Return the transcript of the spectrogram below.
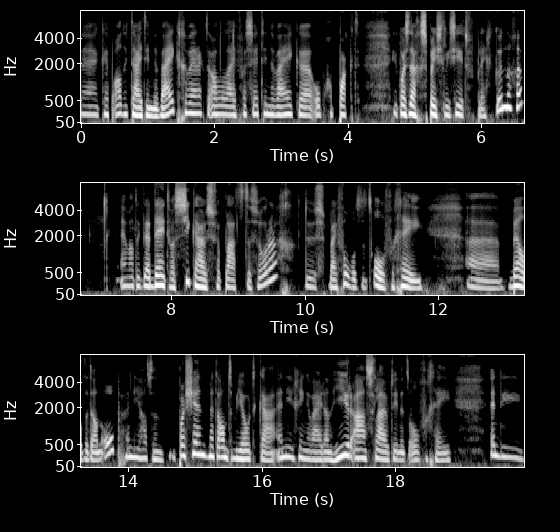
eh, ik heb al die tijd in de wijk gewerkt. Allerlei facetten in de wijk eh, opgepakt. Ik was daar gespecialiseerd verpleegkundige. En wat ik daar deed was ziekenhuisverplaatste zorg. Dus bijvoorbeeld het OVG eh, belde dan op en die had een patiënt met antibiotica. En die gingen wij dan hier aansluiten in het OVG. En die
